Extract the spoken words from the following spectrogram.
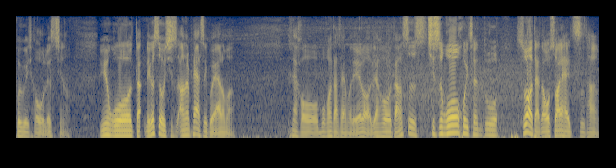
回国后的事情了，因为我当那个时候其实 Underpass 也关了嘛，然后模仿大赛没得了，然后当时是其实我回成都主要带到我耍的还是池塘，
